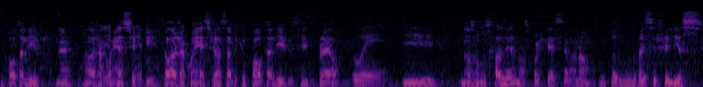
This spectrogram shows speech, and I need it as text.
do Pauta Livre, né? Ela já conhece que ela já conhece, já sabe que o Pauta Livre sempre pra ela. Ué. E nós vamos fazer nosso podcast semanal e todo mundo vai ser feliz.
